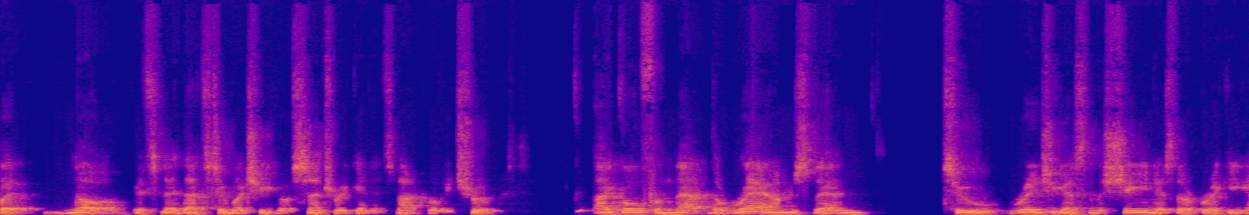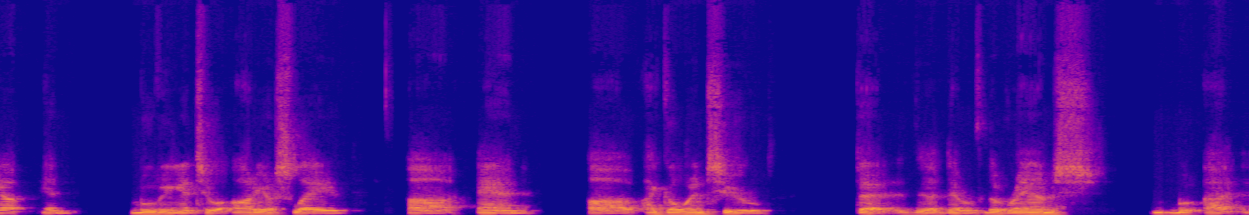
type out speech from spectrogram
But no, it's that's too much egocentric and it's not really true. I go from that the Rams then to Rage Against the Machine as they're breaking up and moving into Audioslave, uh, and uh, I go into the the the, the Rams. Uh,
